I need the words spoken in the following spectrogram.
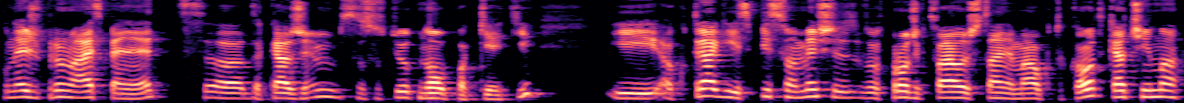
понеже примерно ASP.NET, да кажем, се състои от много пакети. И ако трябва да ги изписваме, ще, в Project File ще стане малко такова, така че има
